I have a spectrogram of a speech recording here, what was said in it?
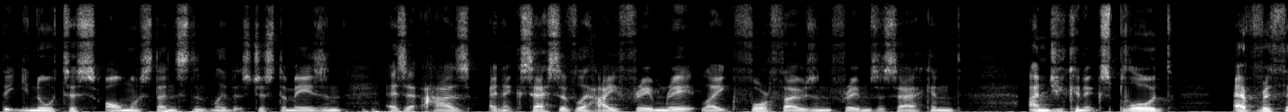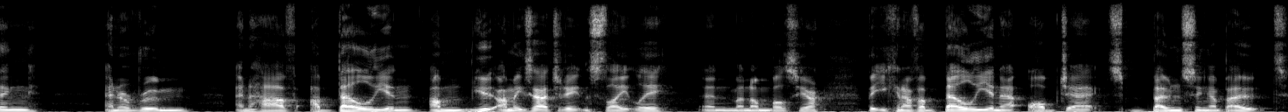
that you notice almost instantly that's just amazing is it has an excessively high frame rate like 4000 frames a second and you can explode everything in a room and have a billion I'm I'm exaggerating slightly in my numbers here but you can have a billion objects bouncing about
